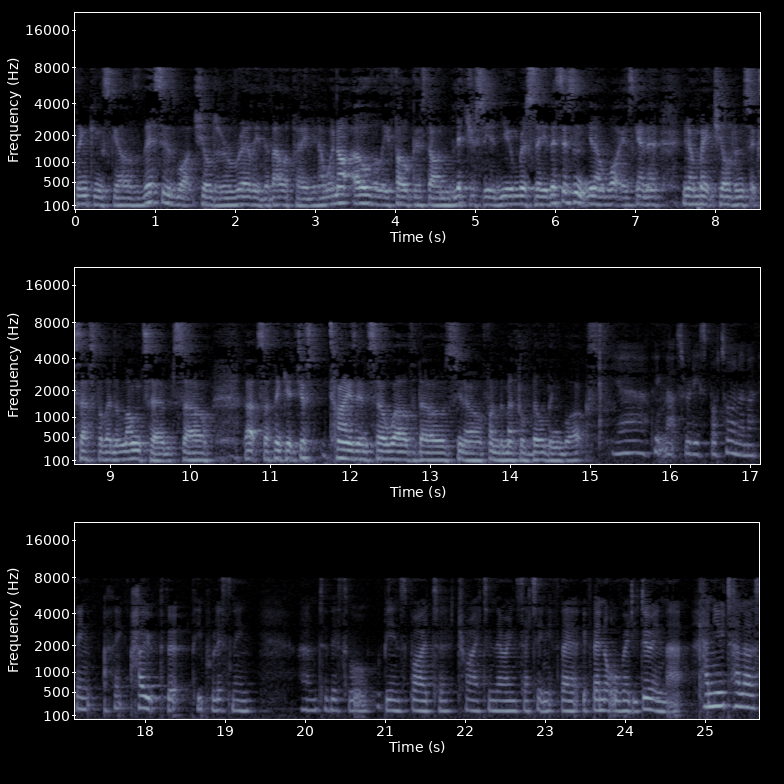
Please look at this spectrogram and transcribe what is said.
thinking skills. This is what children are really developing. You know, we're not overly focused on literacy and numeracy. This isn't, you know, what is going to, you know, make children successful in the long term. So that's, I think it just ties in so well to those, you know, fundamental building blocks. Yeah, I think that's really spot on. And I think, I think, hope that people listening um, to this will be inspired to try it in their own setting if they're if they're not already doing that. Can you tell us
